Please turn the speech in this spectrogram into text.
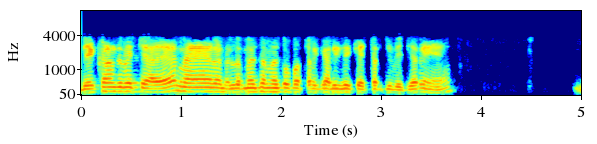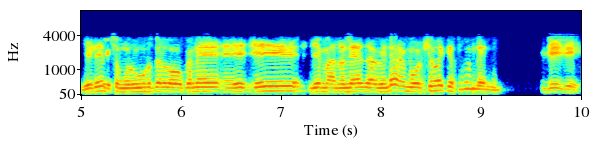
ਦੇਖਣ ਦੇ ਵਿੱਚ ਆਇਆ ਮੈਂ ਲੰਮੇ ਸਮੇਂ ਤੋਂ ਪੱਤਰਕਾਰੀ ਦੇ ਖੇਤਰ 'ਚ ਵਿਚਰ ਰਹੇ ਹਾਂ। ਜਿਹੜੇ ਸੰਗਰੂਰ ਦੇ ਲੋਕ ਨੇ ਇਹ ਇਹ ਜੇ ਮੰਨ ਲਿਆ ਜਾਵੇ ਨਾ ਇਮੋਸ਼ਨਲ ਕਿਸਮ ਦੇ ਨੇ? ਜੀ ਜੀ।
